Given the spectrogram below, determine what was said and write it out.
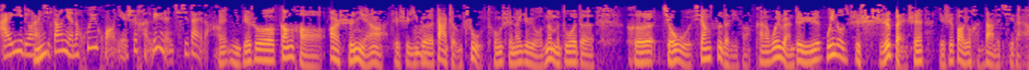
IE 浏览器当年的辉煌，也是很令人期待的哈。哎，你别说，刚好二十年啊，这是一个大整数，同时呢又有那么多的和九五相似的地方。看来微软对于 Windows 十本身也是抱有很大的期待啊。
